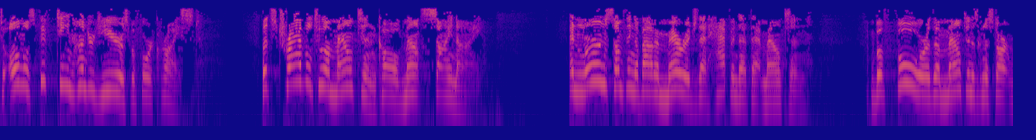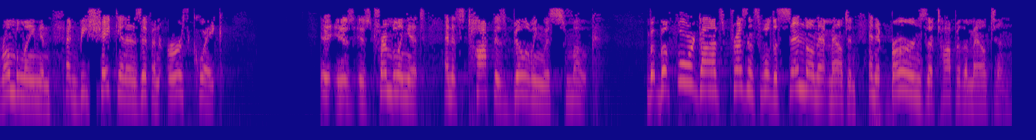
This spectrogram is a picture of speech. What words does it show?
to almost 1500 years before Christ. Let's travel to a mountain called Mount Sinai and learn something about a marriage that happened at that mountain. Before the mountain is going to start rumbling and, and be shaken as if an earthquake is, is trembling it and its top is billowing with smoke. But before God's presence will descend on that mountain and it burns the top of the mountain.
